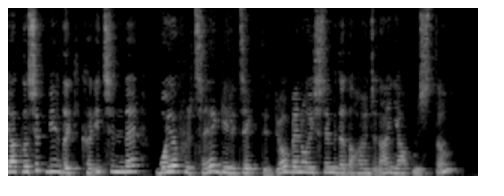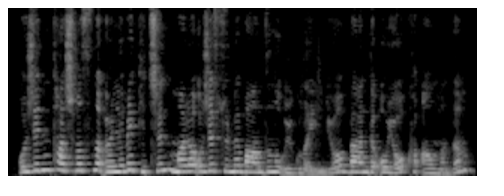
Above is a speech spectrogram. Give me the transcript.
Yaklaşık bir dakika içinde boya fırçaya gelecektir diyor. Ben o işlemi de daha önceden yapmıştım. Ojenin taşmasını önlemek için mara oje sürme bandını uygulayın diyor. Bende o yok almadım.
